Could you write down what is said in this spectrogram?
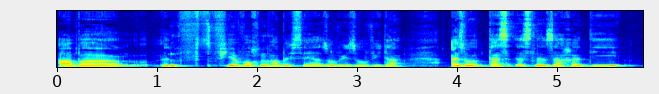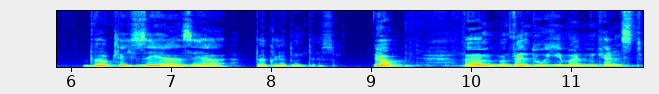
Aber in vier Wochen habe ich sie ja sowieso wieder. Also das ist eine Sache, die wirklich sehr, sehr beglückend ist. Ja, ähm, und wenn du jemanden kennst,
